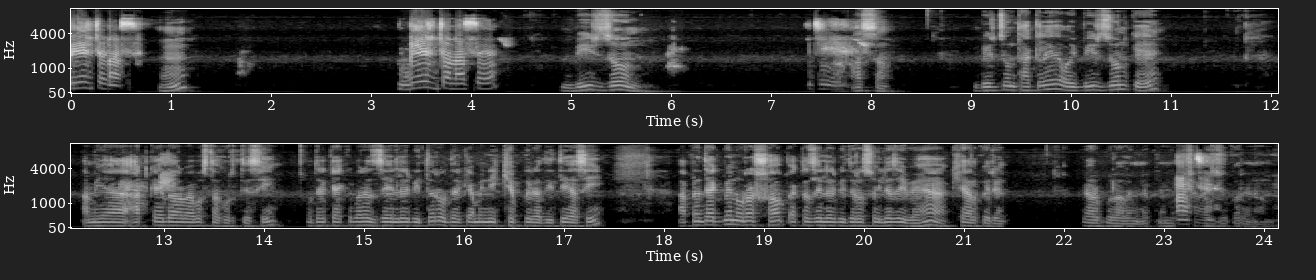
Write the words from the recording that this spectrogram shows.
বিশ জন আছে। হুম? বিশ জন আছে। বিশ জন? জি। আচ্ছা। বিশ জন থাকলে ওই বিশ জনকে আমি আটকায় দেওয়ার ব্যবস্থা করতেছি। ওদেরকে একেবারে জেলের ভিতরে ওদেরকে আমি নিক্ষেপ করে দিতে আসি। আপনি দেখবেন ওরা সব একটা জেলের ভিতরে চলে যাইবে হ্যাঁ খেয়াল করেন ইয়ারবুল আলমিন আপনি আমাকে আচ্ছা। সাহায্য করেন আমি।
